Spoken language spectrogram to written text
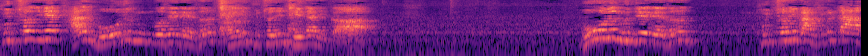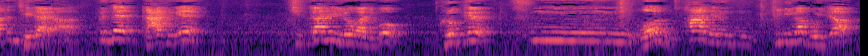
부처님의 다른 모든 것에 대해서는 당연히 부처님 제자니까 모든 문제에 대해서는 부처님 방식을 따랐던 제자야. 근데 나중에 집단을 잃어가지고 그렇게 순원화되는 기미가 보이자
